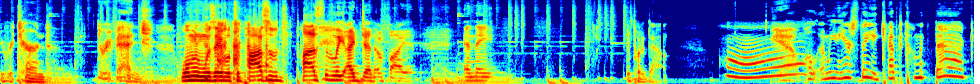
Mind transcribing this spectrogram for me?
It returned. The revenge. Woman was able to positive, positively identify it, and they they put it down. Yeah. Well, I mean, here's the thing. It kept coming back.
